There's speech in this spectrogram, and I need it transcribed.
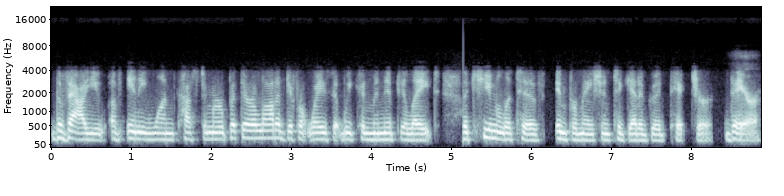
the value of any one customer, but there are a lot of different ways that we can manipulate the cumulative information to get a good picture there.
